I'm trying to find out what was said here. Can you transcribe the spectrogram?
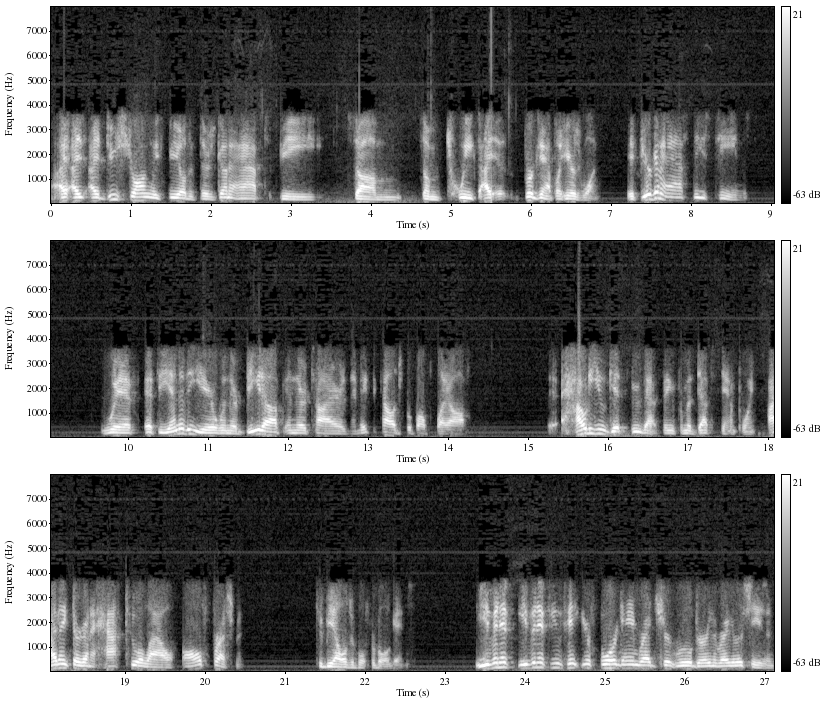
I, I, I do strongly feel that there's going to have to be some some tweaks. I, for example, here's one: if you're going to ask these teams with at the end of the year when they're beat up and they're tired and they make the college football playoff, how do you get through that thing from a depth standpoint? I think they're going to have to allow all freshmen to be eligible for bowl games. Even if even if you've hit your four game redshirt rule during the regular season,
